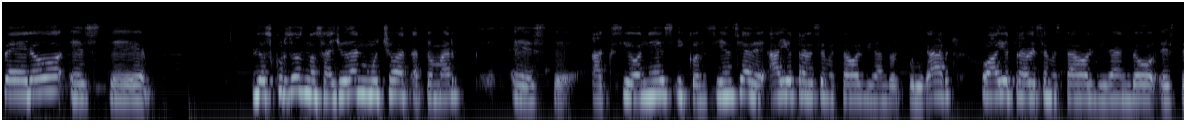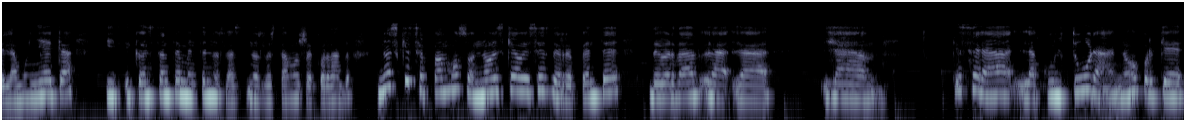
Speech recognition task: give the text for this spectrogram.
Pero, este, los cursos nos ayudan mucho a, tomar este, acciones y conciencia de, ay, otra vez se me estaba olvidando el pulgar, o ay, otra vez se me estaba olvidando este, la muñeca, y, constantemente nos, nos, lo estamos recordando. No es que sepamos o no, es que a veces de repente, de verdad, la, la, la ¿qué será? La cultura, ¿no? Porque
